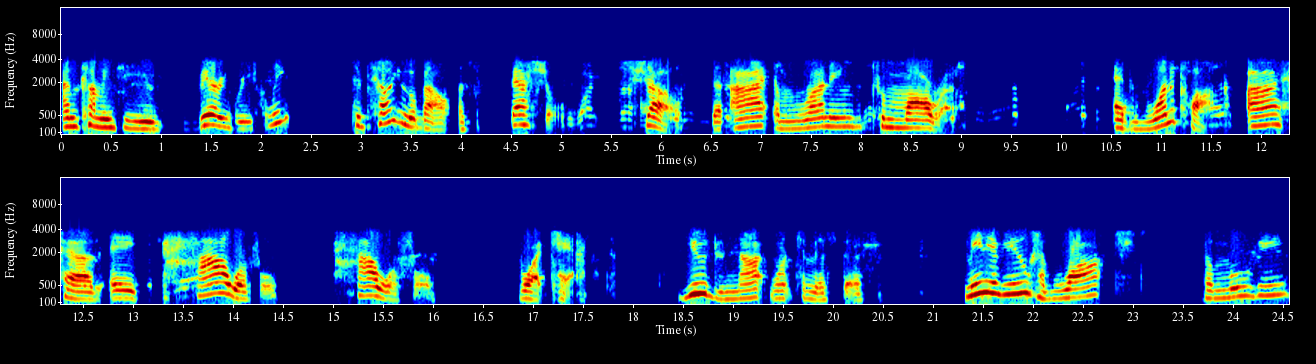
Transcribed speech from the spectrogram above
I'm coming to you very briefly to tell you about a special show that I am running tomorrow. At one o'clock, I have a powerful, powerful broadcast. You do not want to miss this. Many of you have watched the movie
